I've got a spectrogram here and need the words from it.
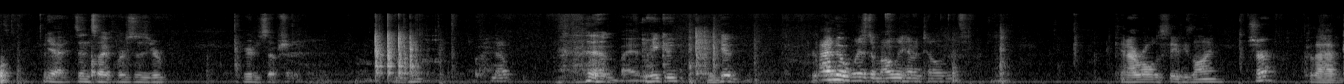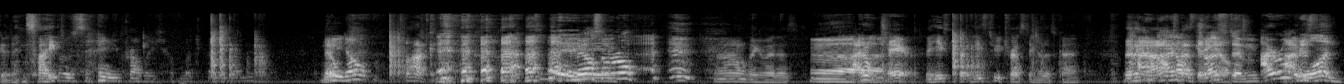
Insight. Yeah, it's insight versus your your deception. Nope. Bad. You could. You good? I have no wisdom. I only have intelligence. Can I roll to see if he's lying? Sure. Because I have good insight. I insight. was saying you probably have much better than me. No, you don't. Fuck. Anybody else want roll? I don't think it is. Uh, I don't care. He's he's too trusting of this guy. Then I, again, I don't anything trust him. I rolled I'm just one.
